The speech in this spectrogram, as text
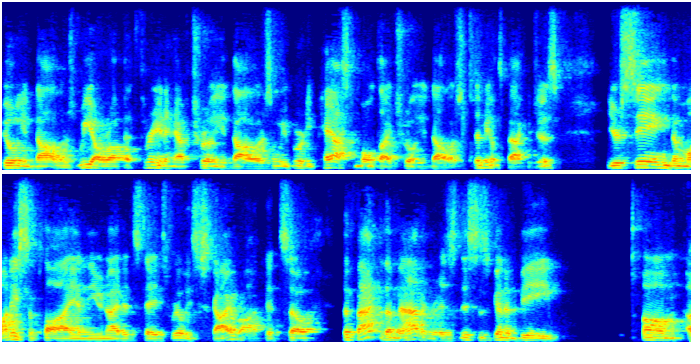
billion dollars. We are up at three and a half trillion dollars, and we've already passed multi trillion dollar stimulus packages. You're seeing the money supply in the United States really skyrocket. So the fact of the matter is, this is going to be um, a,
